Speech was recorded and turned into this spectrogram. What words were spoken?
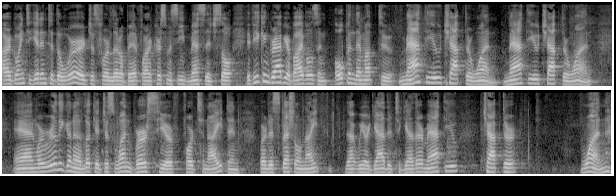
are going to get into the Word just for a little bit for our Christmas Eve message. So if you can grab your Bibles and open them up to Matthew chapter 1. Matthew chapter 1. And we're really going to look at just one verse here for tonight and for this special night that we are gathered together. Matthew chapter 1.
